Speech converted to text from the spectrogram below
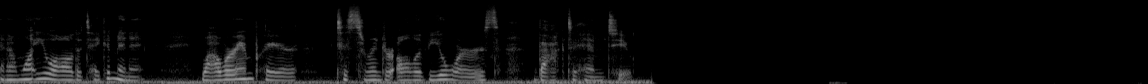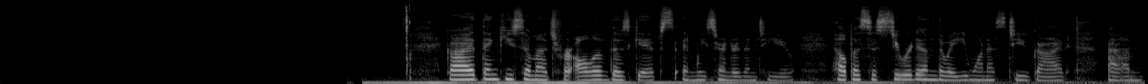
And I want you all to take a minute while we're in prayer to surrender all of yours back to Him, too. God, thank you so much for all of those gifts, and we surrender them to you. Help us to steward them the way you want us to, God. Um,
